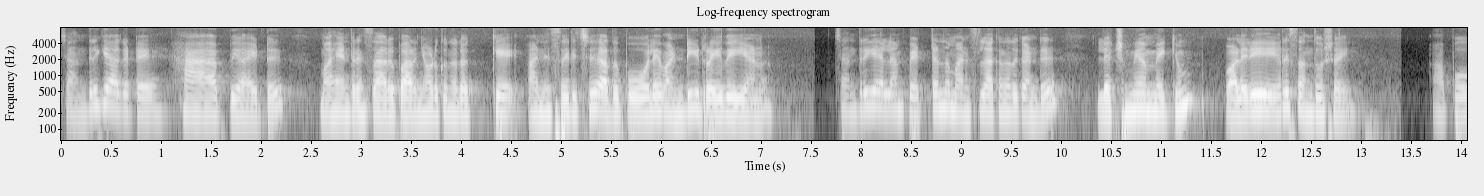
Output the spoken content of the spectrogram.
ചന്ദ്രികയാകട്ടെ ഹാപ്പി ആയിട്ട് മഹേന്ദ്രൻ സാറ് പറഞ്ഞു കൊടുക്കുന്നതൊക്കെ അനുസരിച്ച് അതുപോലെ വണ്ടി ഡ്രൈവ് ചെയ്യാണ്. ചന്ദ്രികയെല്ലാം പെട്ടെന്ന് മനസ്സിലാക്കുന്നത് കണ്ട് ലക്ഷ്മി അമ്മയ്ക്കും വളരെയേറെ സന്തോഷമായി അപ്പോൾ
